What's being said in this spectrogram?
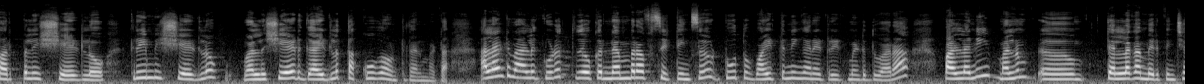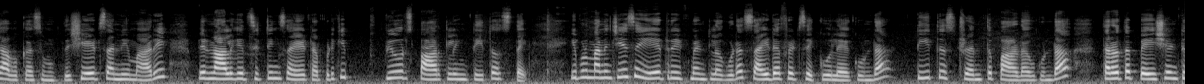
పర్పులిష్ షేడ్లో క్రీమిష్ షేడ్లో వాళ్ళ షేడ్ గైడ్లో తక్కువగా ఉంటుందన్నమాట. అలాంటి వాళ్ళకి కూడా ఒక number of sittings tooth whitening అనే ట్రీట్మెంట్ ద్వారా పళ్ళని మనం తెల్లగా మెరిపించే అవకాశం ఉంటుంది. షేడ్స్ అన్నీ మారి మీరు నాలుగైదు సిట్టింగ్స్ అయ్యేటప్పటికి ప్యూర్ స్పార్క్లింగ్ టీత్ వస్తాయి. ఇప్పుడు మనం చేసే ఏ ట్రీట్మెంట్లో కూడా సైడ్ ఎఫెక్ట్స్ ఎక్కువ లేకుండా టీత్ స్ట్రెంగ్త్ పాడవకుండా తర్వాత పేషెంట్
